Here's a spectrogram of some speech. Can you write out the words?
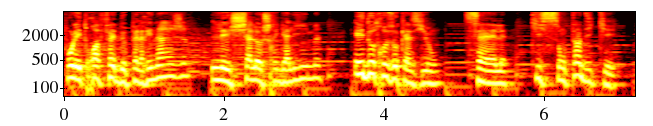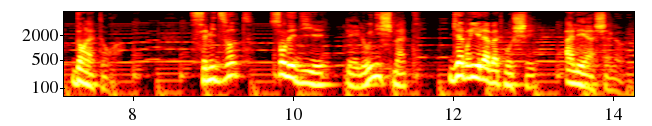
pour les trois fêtes de pèlerinage, les chaloches régalim et d'autres occasions, celles qui sont indiquées dans la Torah. Ces mitzvot sont dédiés Louis Nishmat, Gabriela Batmoshe, Aléa Shalom.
